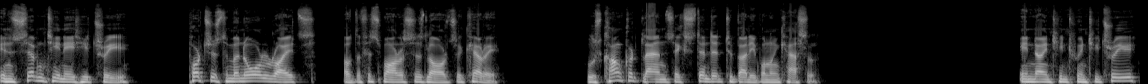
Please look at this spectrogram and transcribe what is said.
in 1783, purchased the manorial rights of the Fitzmaurice's lords of Kerry, whose conquered lands extended to Ballybunion Castle. In 1923,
